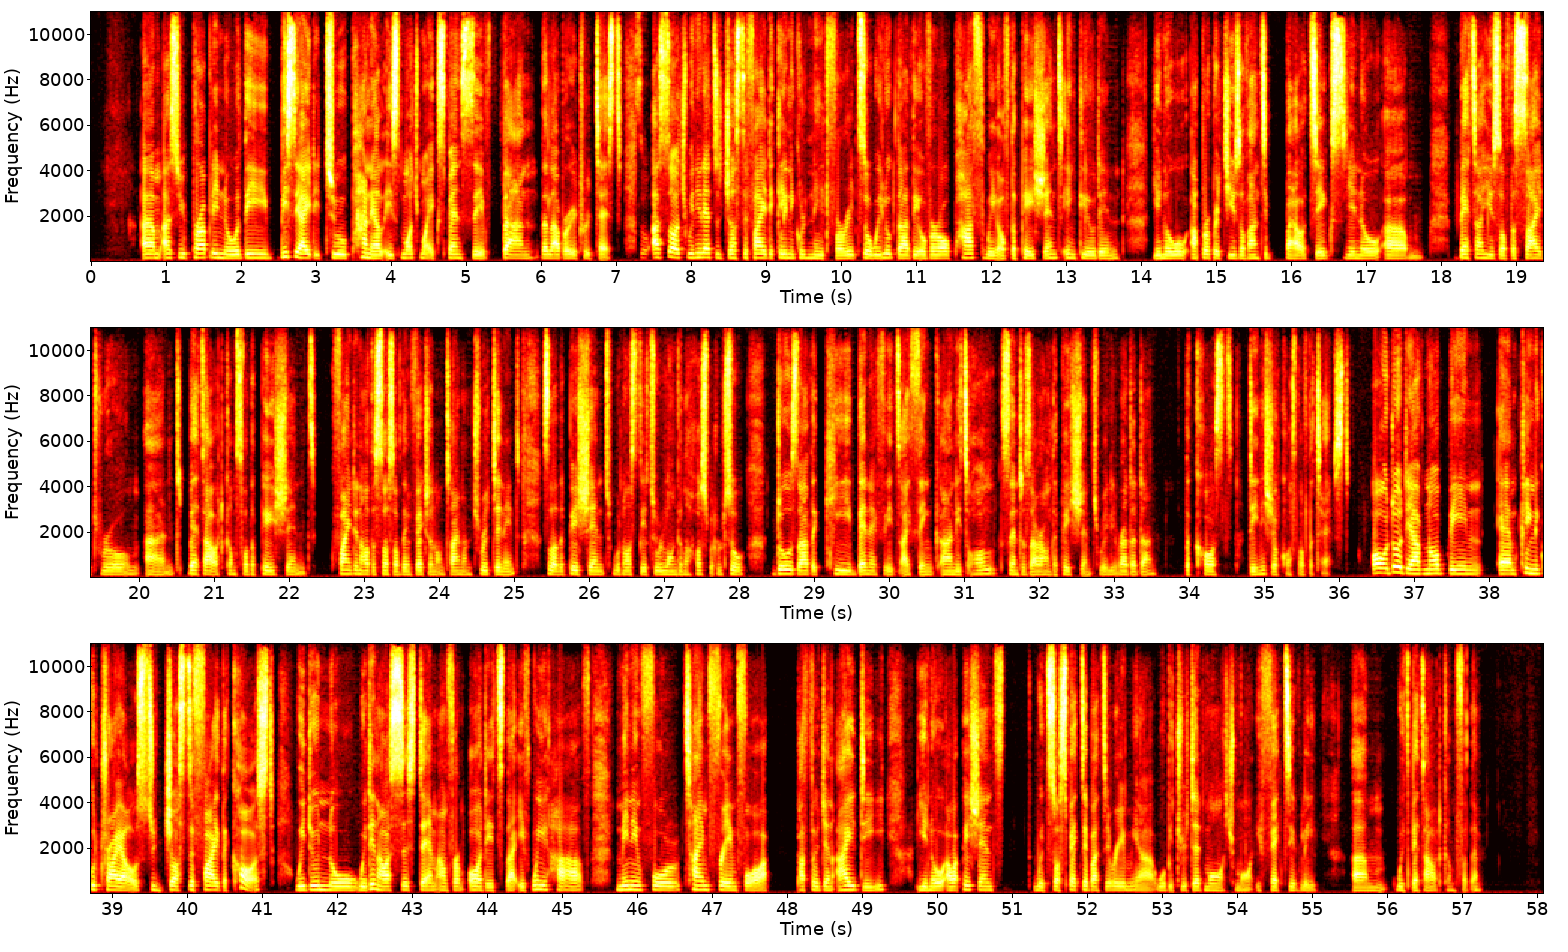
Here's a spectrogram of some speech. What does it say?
Um, as you probably know, the BCID2 panel is much more expensive than the laboratory test. So, as such, we needed to justify the clinical need for it. So, we looked at the overall pathway of the patient, including, you know, appropriate use of antibiotics, you know, um, better use of the side room, and better outcomes for the patient, finding out the source of the infection on time and treating it so that the patient would not stay too long in the hospital. So those are the key benefits, I think, and it all centers around the patient really rather than the cost, the initial cost of the test. Although there have not been um, clinical trials to justify the cost, we do know within our system and from audits that if we have meaningful time frame for pathogen ID, you know, our patients with suspected bacteremia will be treated much more effectively um, with better outcome for them.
